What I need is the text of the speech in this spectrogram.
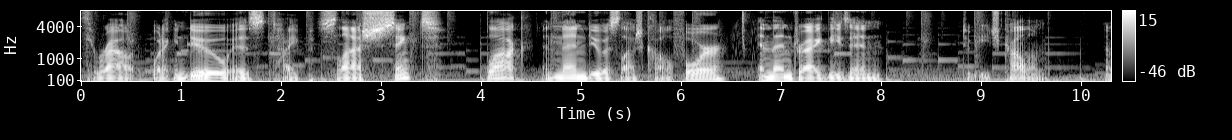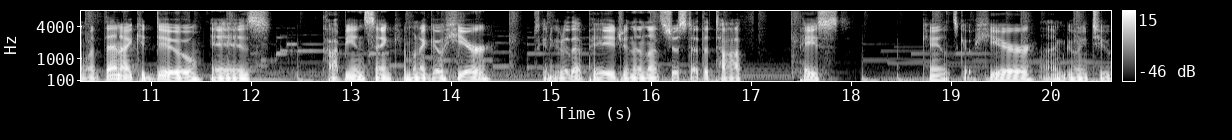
throughout? What I can do is type slash synced block and then do a slash call for, and then drag these in to each column. And what then I could do is copy and sync. And when I go here, it's gonna go to that page and then let's just at the top, paste. Okay, let's go here. I'm going to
